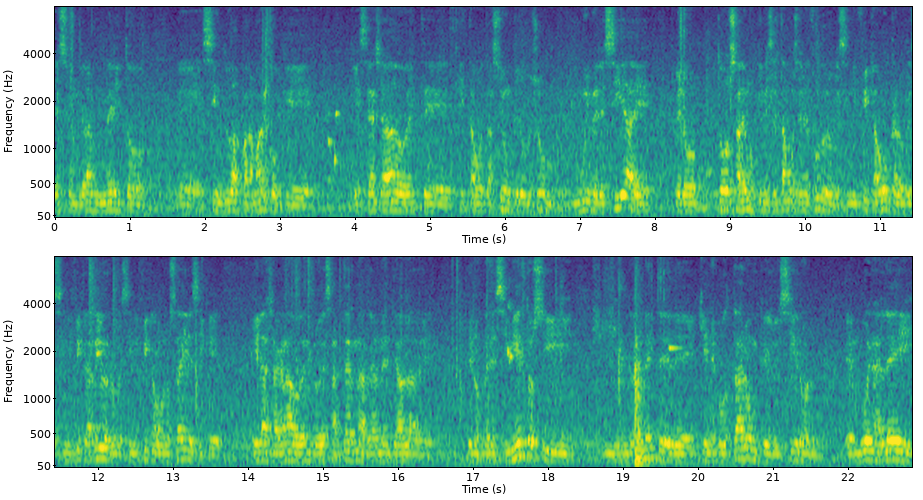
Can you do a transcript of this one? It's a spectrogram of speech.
es un gran mérito sin dudas para Marco que que se haya dado este, esta votación, creo que yo muy merecida, eh, pero todos sabemos quienes estamos en el fútbol, lo que significa Boca, lo que significa River, lo que significa Buenos Aires y que él haya ganado dentro de esa terna realmente habla de, los merecimientos y, realmente de quienes votaron que lo hicieron en buena ley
